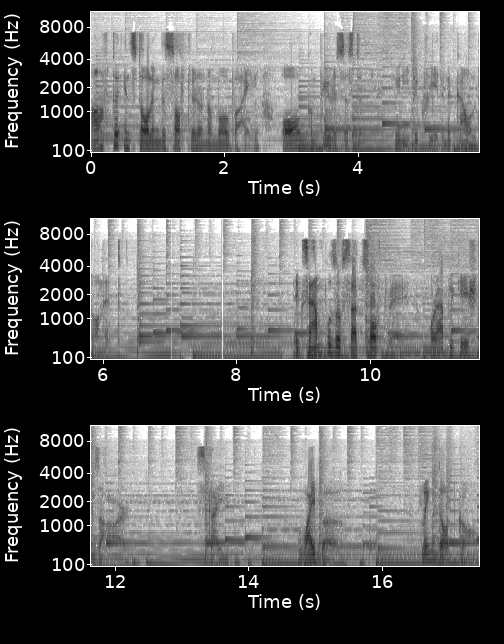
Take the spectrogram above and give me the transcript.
After installing the software on a mobile or computer system, you need to create an account on it. Examples of such software or applications are Skype, Viber, Fring.com,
